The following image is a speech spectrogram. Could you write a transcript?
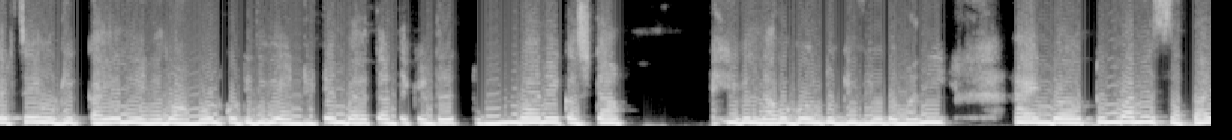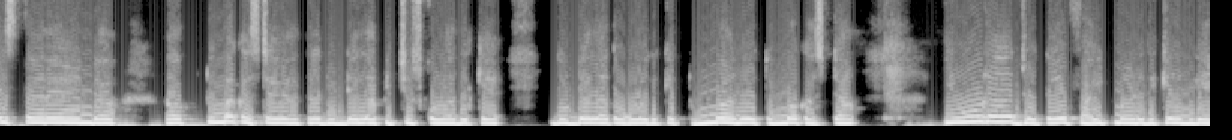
ಲೆಟ್ಸೆ ಇವ್ರಿಗೆ ಕೈಯಲ್ಲಿ ಏನಾದ್ರು ಅಮೌಂಟ್ ಕೊಟ್ಟಿದೀವಿ ಅಂಡ್ ರಿಟರ್ನ್ ಬರುತ್ತಾ ಅಂತ ಕೇಳಿದ್ರೆ, ತುಂಬಾನೇ ಕಷ್ಟ. He will never going to give you the money uh, ತುಂಬಾನೇ ಸತಾಯಿಸ್ತಾರೆ. ಅಂಡ್ ತುಂಬಾ ಕಷ್ಟ ಆಗಿರುತ್ತೆ ದುಡ್ಡೆಲ್ಲ ಪಿಚ್ಚಿಸ್ಕೊಳ್ಳೋದಕ್ಕೆ. ದುಡ್ಡೆಲ್ಲ ತಗೊಳ್ಳೋದಕ್ಕೆ ತುಂಬಾ ಅಂದ್ರೆ ತುಂಬಾ ಕಷ್ಟ. ಇವರ ಜೊತೆ ಫೈಟ್ ಮಾಡೋದಕ್ಕೆ ನಿಮಗೆ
